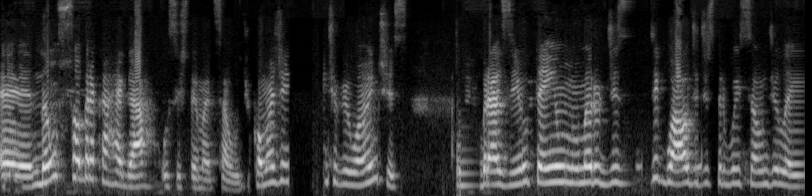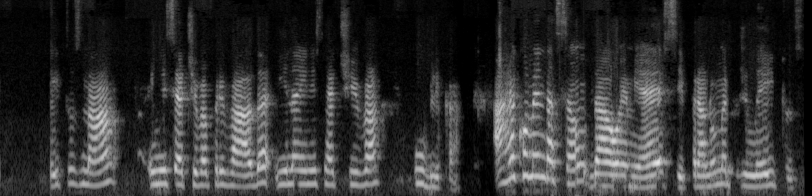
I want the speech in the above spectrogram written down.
é, não sobrecarregar o sistema de saúde. Como a gente viu antes, o Brasil tem um número desigual de distribuição de leitos na iniciativa privada e na iniciativa pública. A recomendação da OMS para número de leitos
